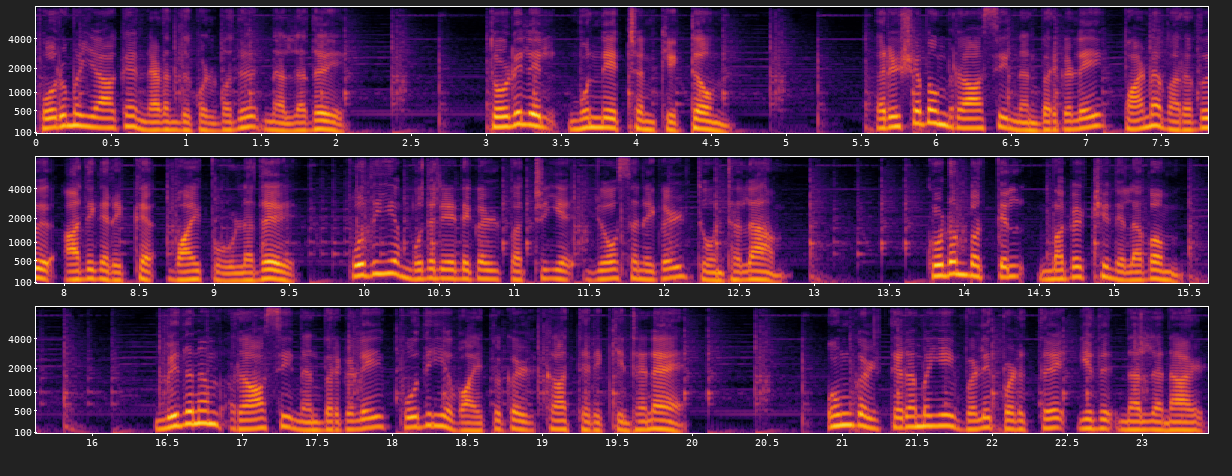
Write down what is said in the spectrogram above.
பொறுமையாக நடந்து கொள்வது நல்லது. தொழிலில் முன்னேற்றம் கிட்டும். ரிஷபம் ராசி நண்பர்களே பண வரவு அதிகரிக்க வாய்ப்பு உள்ளது. புதிய முதலீடுகள் பற்றிய யோசனைகள் தோன்றலாம். குடும்பத்தில் மகிழ்ச்சி நிலவும். மிதுனம் ராசி நண்பர்களே புதிய வாய்ப்புகள் காத்திருக்கின்றன. உங்கள் திறமையை வெளிப்படுத்த இது நல்ல நாள்.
